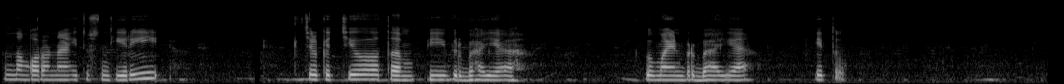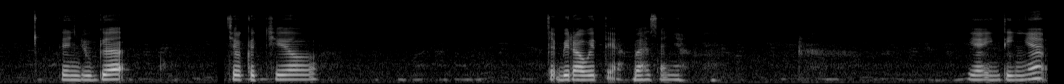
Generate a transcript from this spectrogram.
tentang corona itu sendiri kecil-kecil tapi berbahaya. Lumayan berbahaya itu. Dan juga kecil-kecil cabai rawit ya bahasanya. Ya intinya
